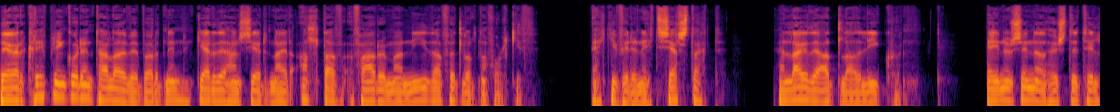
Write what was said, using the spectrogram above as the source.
Þegar kriplingurinn talaði við börnin gerði hann sér nær alltaf farum að nýða fullorna fólkið. Ekki fyrir neitt sérstakt, en lagði allað líku. Einu sinn að hausti til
